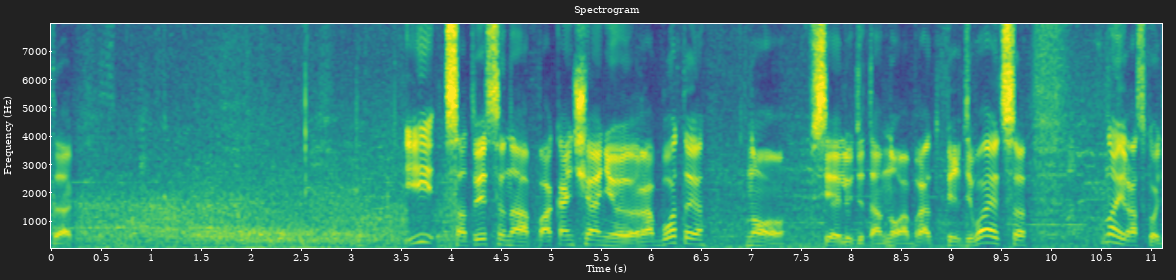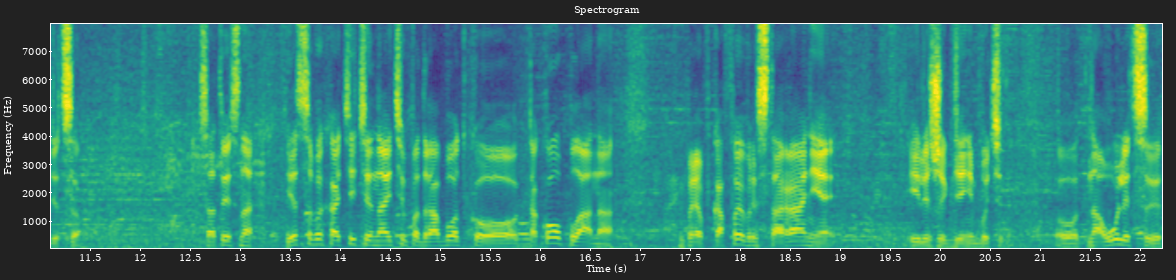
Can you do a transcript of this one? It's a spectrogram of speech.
Так. И, соответственно, по окончанию работы, ну, все люди там, ну, обратно переодеваются, ну и расходятся. Соответственно, если вы хотите найти подработку такого плана, например, в кафе, в ресторане или же где-нибудь вот, на улице,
